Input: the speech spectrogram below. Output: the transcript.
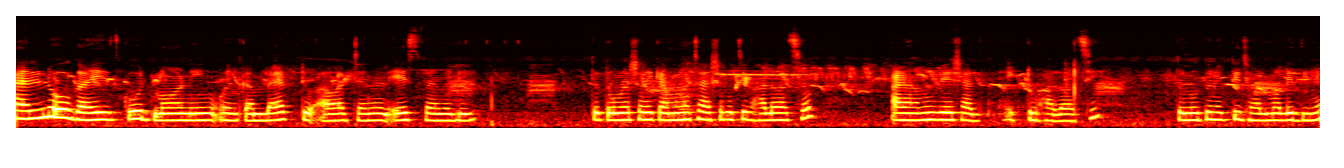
Hello guys good morning, welcome back to our channel S family. তো তোমরা সবাই কেমন আছো? আশা করছি ভালো আছো। আর আমি বেশ আজ একটু ভালো আছি। তো নতুন একটি ঝলমলে দিনে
